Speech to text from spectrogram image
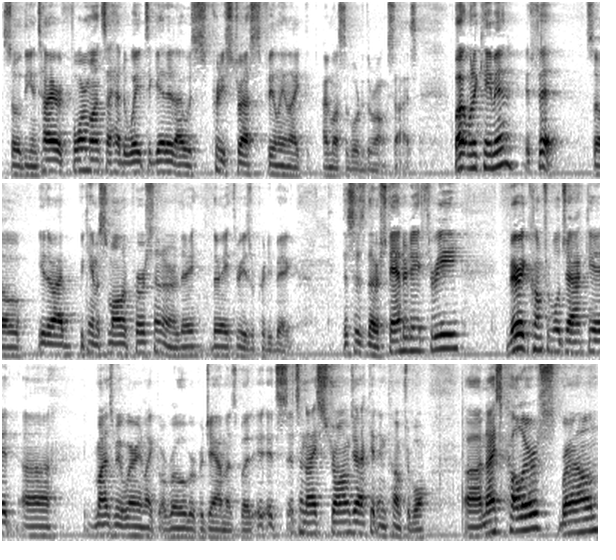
So the entire four months I had to wait to get it, I was pretty stressed, feeling like I must have ordered the wrong size. But when it came in, it fit. So either I became a smaller person or they, their A3s were pretty big. This is their standard A3, very comfortable jacket. Uh, reminds me of wearing like a robe or pajamas, but it, it's, it's a nice strong jacket and comfortable. Uh, nice colors, brown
